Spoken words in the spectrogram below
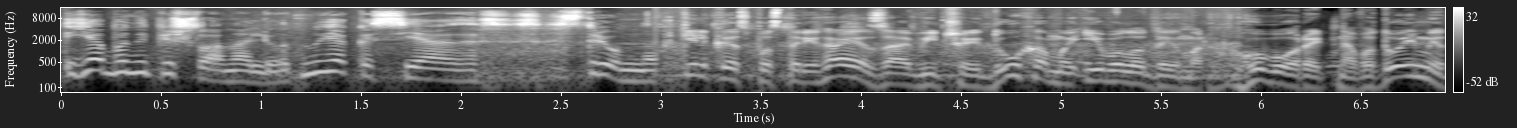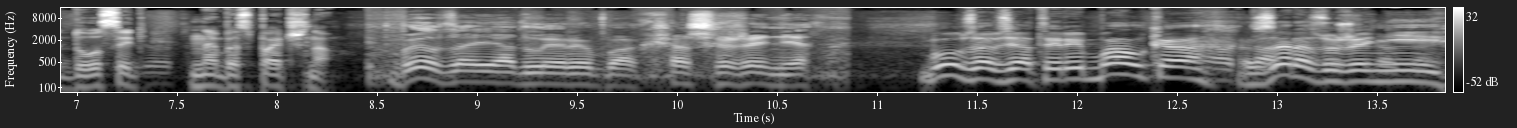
Я би не пішла на льод. Ну якось я стрьомно. Тільки спостерігає за відчайдухами і Володимир. Говорить, на водоймі досить небезпечно. Був заядлий рибак, зараз вже ні. Був завзятий рибалка, зараз уже ні.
